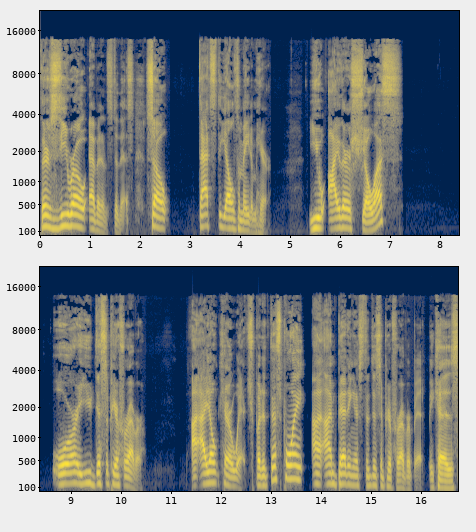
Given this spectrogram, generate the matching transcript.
there's zero evidence to this. So that's the ultimatum here. You either show us or you disappear forever. I, I don't care which, but at this point, I, am betting it's the disappear forever bit because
